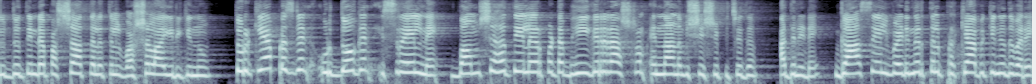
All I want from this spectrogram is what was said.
യുദ്ധത്തിന്റെ പശ്ചാത്തലത്തിൽ വഷളായിരിക്കുന്നു. തുർക്കിയ പ്രസിഡന്റ് ഉർദോഗൻ ഇസ്രയേലിനെ വംശഹത്യയിലേർപ്പെട്ട ഭീകരരാഷ്ട്രം എന്നാണ് വിശേഷിപ്പിച്ചത്. അതിനിടെ ഗാസയിൽ വെടിനിർത്തൽ പ്രഖ്യാപിക്കുന്നതുവരെ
